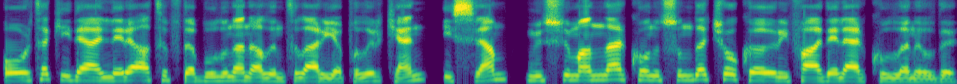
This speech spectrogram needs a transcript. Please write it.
ortak ideallere atıfta bulunan alıntılar yapılırken, İslam, Müslümanlar konusunda çok ağır ifadeler kullanıldı.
